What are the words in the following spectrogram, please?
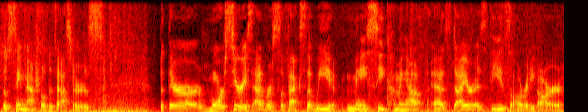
those same natural disasters. But there are more serious adverse effects that we may see coming up, as dire as these already are.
